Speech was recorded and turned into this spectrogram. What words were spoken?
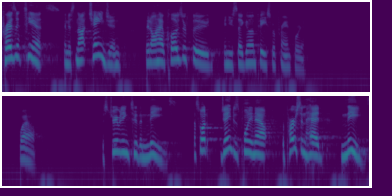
present tense and it's not changing, they don't have clothes or food, and you say, Go in peace, we're praying for you? Wow. Distributing to the needs. That's what James is pointing out. The person had needs,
